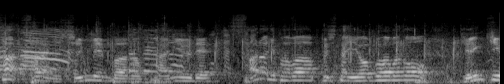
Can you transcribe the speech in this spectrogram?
さあさらに新メンバーの加入でさらにパワーアップした横浜の元気よさ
